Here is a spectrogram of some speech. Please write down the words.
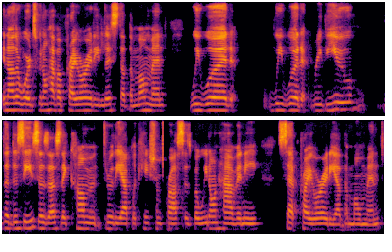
in other words, we don't have a priority list at the moment. We would, we would review the diseases as they come through the application process, but we don't have any set priority at the moment.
